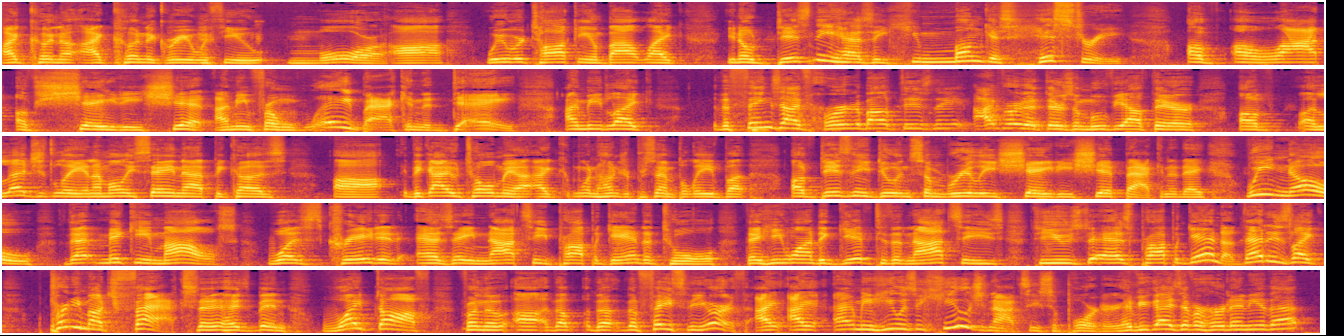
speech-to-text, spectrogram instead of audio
I couldn't I couldn't agree with you more. Uh we were talking about like, you know, Disney has a humongous history of a lot of shady shit. I mean, from way back in the day. I mean, like the things I've heard about Disney, I've heard that there's a movie out there of allegedly, and I'm only saying that because uh, the guy who told me I, I 100% believe, but of Disney doing some really shady shit back in the day. We know that Mickey Mouse was created as a Nazi propaganda tool that he wanted to give to the Nazis to use as propaganda. That is like pretty much facts that has been wiped off from the, uh, the, the the face of the earth. I, I I mean, he was a huge Nazi supporter. Have you guys ever heard any of that?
